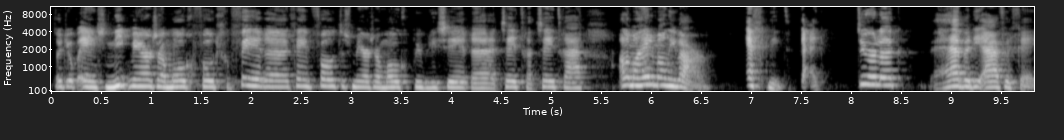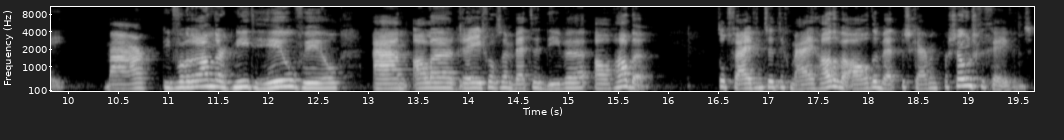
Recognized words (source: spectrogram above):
dat je opeens niet meer zou mogen fotograferen, geen foto's meer zou mogen publiceren, et cetera, et cetera. Allemaal helemaal niet waar. Echt niet. Kijk, tuurlijk, we hebben die AVG. Maar die verandert niet heel veel aan alle regels en wetten die we al hadden. Tot 25 mei hadden we al de wet bescherming persoonsgegevens.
